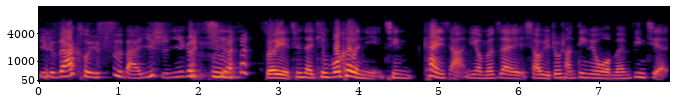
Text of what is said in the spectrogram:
Exactly 四百一十一个钱，所以正在听播客的你，请看一下你有没有在小宇宙上订阅我们，并且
